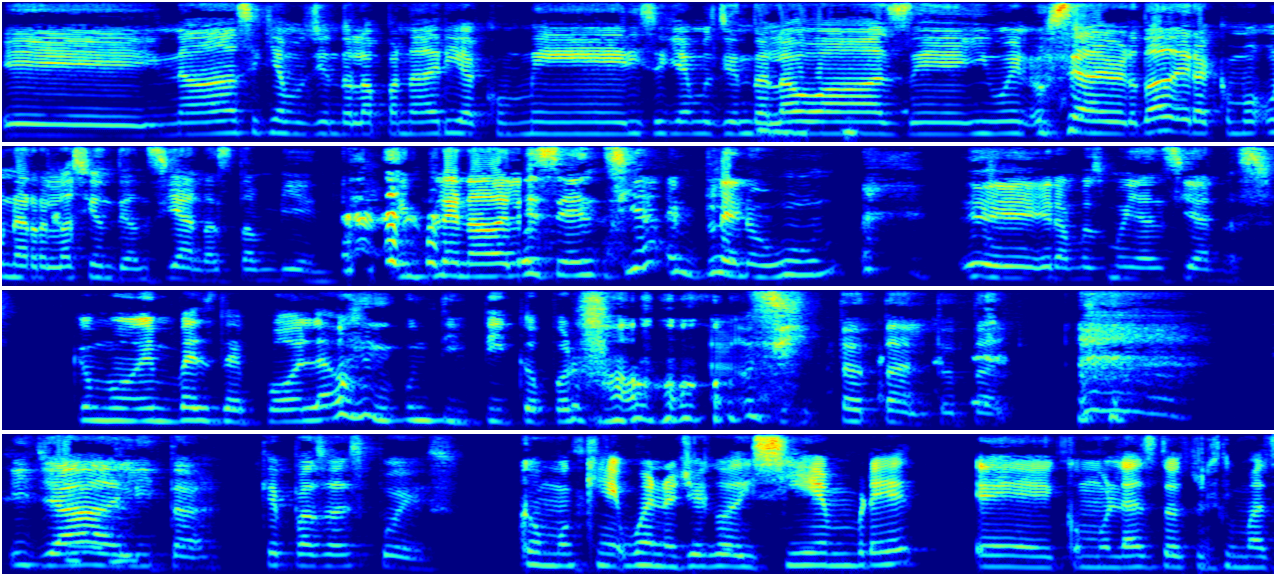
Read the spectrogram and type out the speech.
Eh, nada, seguíamos yendo a la panadería a comer y seguíamos yendo a la base y bueno, o sea, de verdad era como una relación de ancianas también. En plena adolescencia, en pleno boom, eh, éramos muy ancianas. Como en vez de pola, un, un tintico, por favor. Sí, total, total. Y ya, Adelita, ¿qué pasa después? Como que, bueno, llegó diciembre, eh, como las dos últimas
